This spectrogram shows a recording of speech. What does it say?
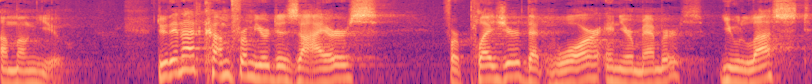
among you? Do they not come from your desires for pleasure that war in your members? You lust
